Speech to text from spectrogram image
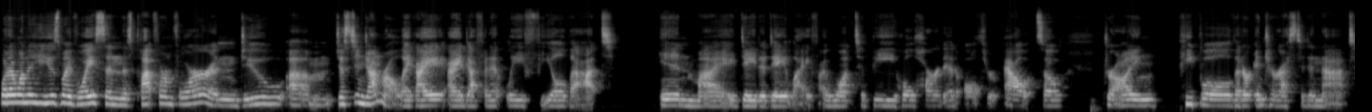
what I want to use my voice and this platform for and do um, just in general. Like I, I definitely feel that in my day to day life. I want to be wholehearted all throughout. So drawing people that are interested in that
